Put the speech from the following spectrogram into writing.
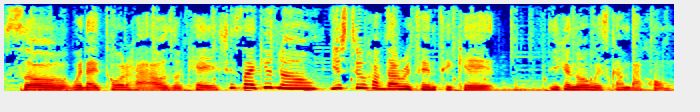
So when I told her I was okay, she's like, you know, you still have that return ticket. You can always come back home.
